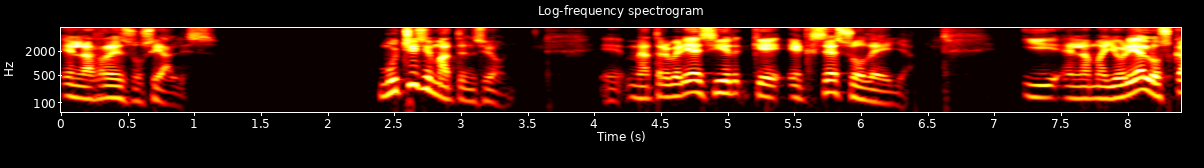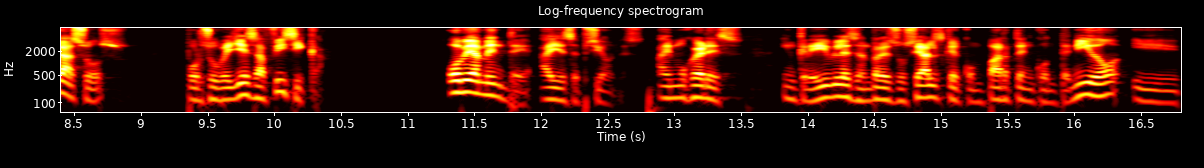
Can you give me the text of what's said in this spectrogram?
en las redes sociales. Muchísima atención. Eh, me atrevería a decir que exceso de ella. Y en la mayoría de los casos, por su belleza física. Obviamente hay excepciones. Hay mujeres increíbles en redes sociales que comparten contenido y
